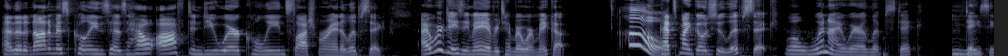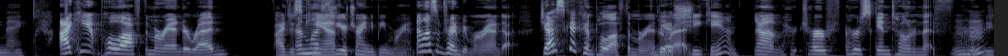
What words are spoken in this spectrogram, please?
And then anonymous Colleen says, "How often do you wear Colleen slash Miranda lipstick? I wear Daisy May every time I wear makeup. Oh. That's my go-to lipstick. well, when I wear lipstick, Mm-hmm. Daisy May. I can't pull off the Miranda red. I just Unless can't. you're trying to be Miranda. Unless I'm trying to be Miranda. Jessica can pull off the Miranda yes, red. she can. um her her, her skin tone and that Mm-hmm. her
